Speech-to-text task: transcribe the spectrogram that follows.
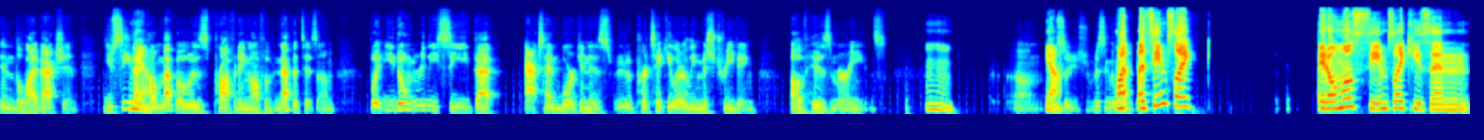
in the live action. You see that Yeah. Helmeppo is profiting off of nepotism, but you don't really see that Axe Hand Morgan is uh, particularly mistreating of his Marines. hmm Um, Yeah. So you're missing the What it seems like it almost seems like he's in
